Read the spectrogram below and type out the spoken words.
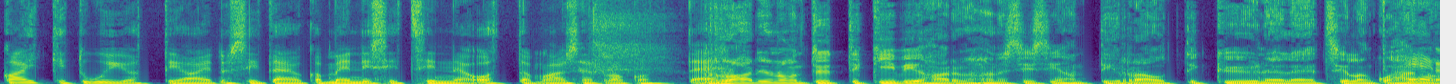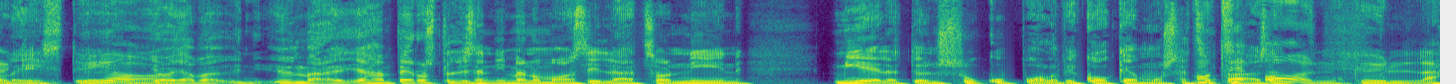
kaikki tuijotti aina sitä, joka meni sitten sinne ottamaan sen rokotteen. Radionovan tytti Kiviharjuhan siis ihan tirautti kyyneleet silloin, kun hän Herkistyi, oli... joo. joo ja, mä ymmärrän, ja hän perusteli sen nimenomaan sillä, että se on niin mieletön sukupolvikokemus, että Mutta se pääset... on kyllä.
